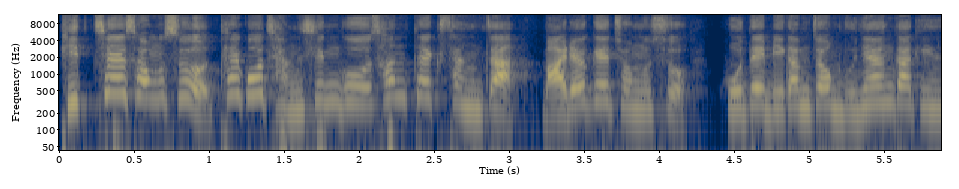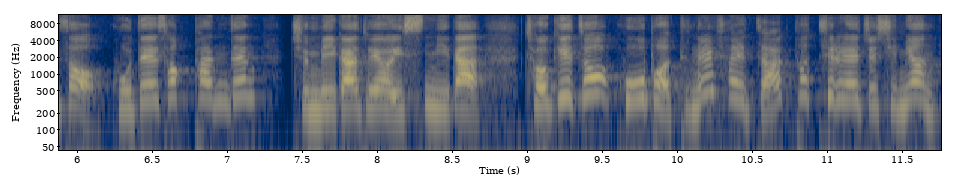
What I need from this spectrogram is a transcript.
빛의 성수, 태고 장신구 선택 상자, 마력의 정수, 고대 미감정 문양각 인서, 고대 석판 등 준비가 되어 있습니다. 저기 저 고 버튼을 살짝 터치를 해주시면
